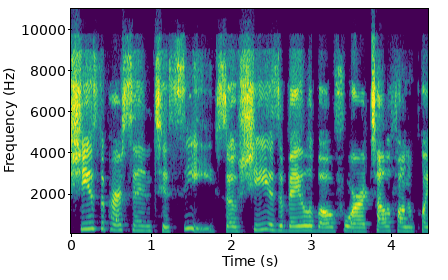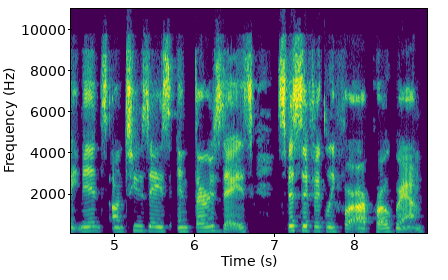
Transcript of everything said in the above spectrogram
she is the person to see. So she is available for telephone appointments on Tuesdays and Thursdays, specifically for our program.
